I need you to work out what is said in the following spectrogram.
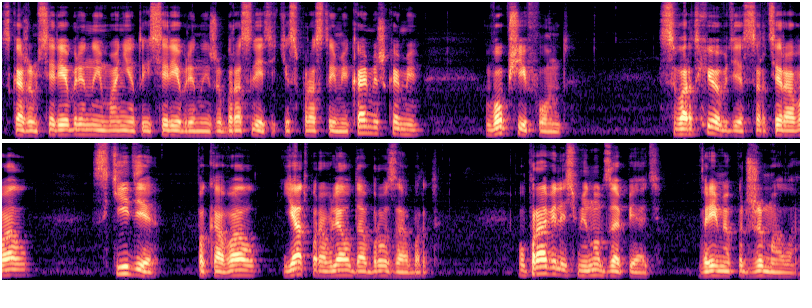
скажем, серебряные монеты и серебряные же браслетики с простыми камешками – в общий фонд. Свардхевде сортировал, Скиди паковал, я отправлял добро за борт. Управились минут за пять. Время поджимало.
